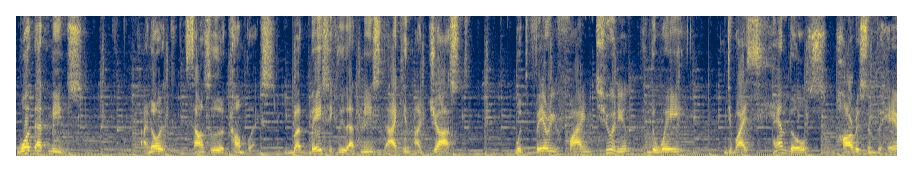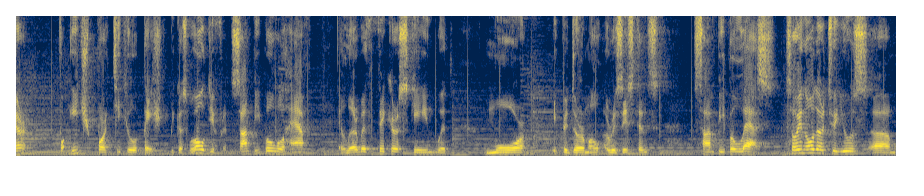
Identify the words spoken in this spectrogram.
What that means, I know it sounds a little complex, but basically that means that I can adjust with very fine tuning the way device handles harvesting the hair for each particular patient because we're all different. Some people will have a little bit thicker skin with more epidermal resistance, some people less. So in order to use um,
